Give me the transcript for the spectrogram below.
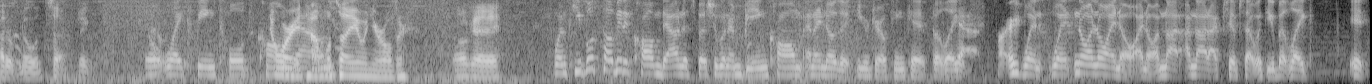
I don't know what's happening. Don't like being told to calm Don't worry, down. Tom. We'll tell you when you're older. Okay. When people tell me to calm down, especially when I'm being calm, and I know that you're joking, Kit, but like when when no, no, I know, I know, I'm not, I'm not actually upset with you, but like it,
